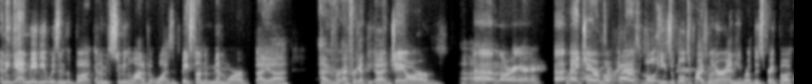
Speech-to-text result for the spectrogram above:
and again, maybe it was in the book, and I'm assuming a lot of it was. It's based on a memoir by, uh, I, forget the uh, J.R. Uh, uh, Moehringer. Uh, right, J.R. Moehringer. He's a Pulitzer Prize winner, and he wrote this great book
